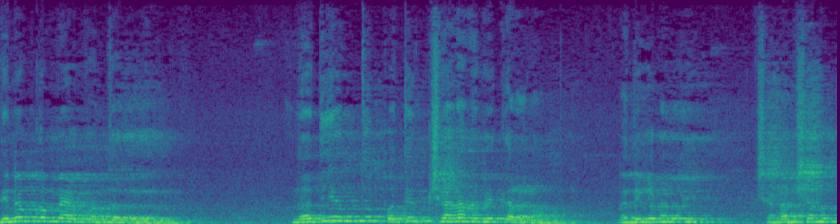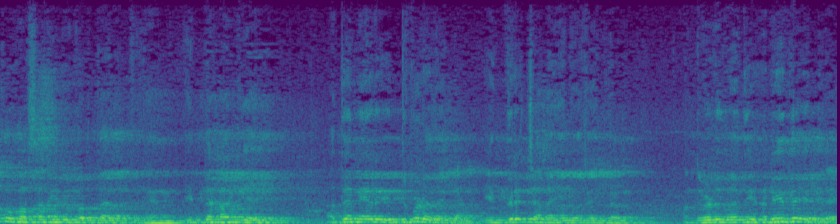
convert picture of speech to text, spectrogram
ದಿನಕ್ಕೊಮ್ಮೆ ಆಗುವಂಥದ್ದು ನದಿಯಂತೂ ಪ್ರತಿ ಕ್ಷಣ ನವೀಕರಣ. ನದಿಗಳಲ್ಲಿ ಕ್ಷಣ ಕ್ಷಣಕ್ಕೂ ಹೊಸ ನೀರು ಬರ್ತಾ ಇರ್ತದೆ ಇದ್ದ ಹಾಗೆ ಅದೇ ನೀರು ಇದ್ದು ಬಿಡೋದಿಲ್ಲ. ಇದ್ದರೆ ಚೆನ್ನಾಗಿರೋದಿಲ್ಲ. ಒಂದು ವೇಳೆ ನದಿ ಹರಿಯದೇ ಇದ್ದರೆ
